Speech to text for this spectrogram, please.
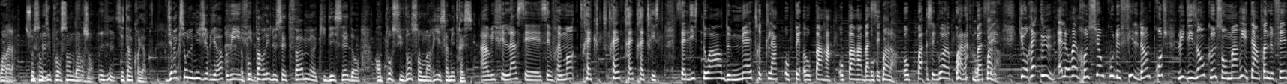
Waouh. Voilà. 70% de l'argent. Mhm. C'est incroyable. Direction le Nigeria Oui, pour Phil. parler de cette femme qui décède en, en poursuivant son mari et sa maîtresse. Ah oui, Phil, là, c'est vraiment très, très, très, très triste. C'est l'histoire de Maître Clark au, P- au Para, au Para Basset. Okpara. Au Pa- c'est quoi, Para Basset, Para. qui aurait eu, elle aurait reçu un coup de fil d'un proche lui disant que son mari était en train de faire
